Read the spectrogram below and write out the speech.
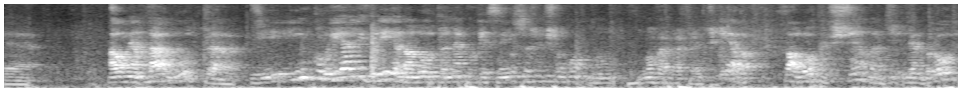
é, aumentar a luta e incluir a alegria na luta, né? porque sem isso a gente não, não, não vai para frente. Que ela falou, Cristina, lembrou,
